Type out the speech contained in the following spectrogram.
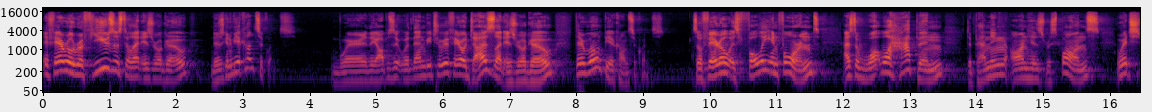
If Pharaoh refuses to let Israel go, there's going to be a consequence. Where the opposite would then be true. If Pharaoh does let Israel go, there won't be a consequence. So Pharaoh is fully informed as to what will happen depending on his response, which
